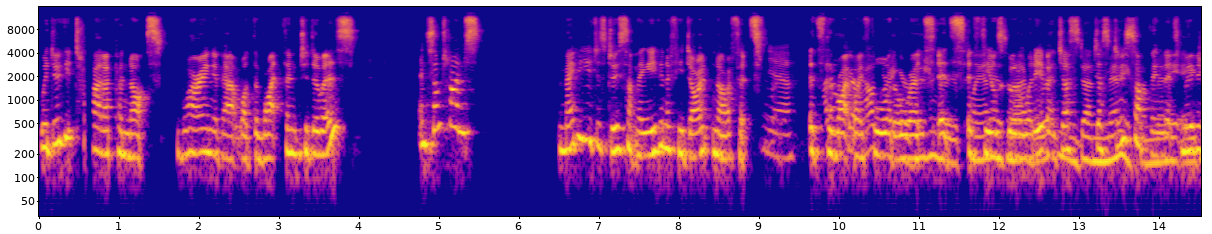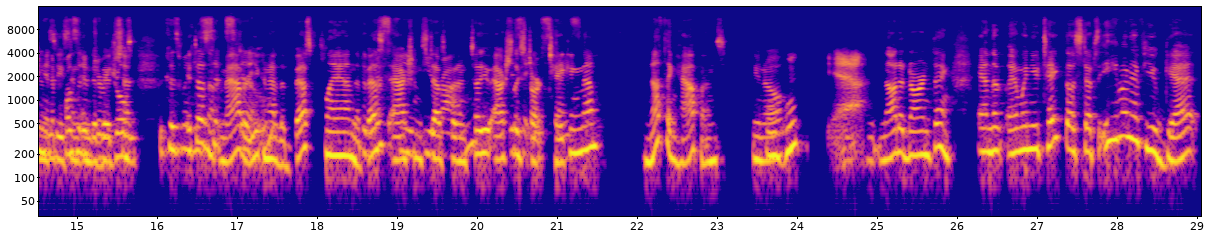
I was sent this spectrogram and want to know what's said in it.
we do get tied up in knots worrying about what the right thing to do is. And sometimes maybe you just do something even if you don't know if it's yeah. it's the right way forward or it's, it's it feels good or whatever. just just do something that's moving in a positive direction because it doesn't matter. Still, you can have the best plan the, the best action steps but until you actually start taking them nothing happens you know? Mm-hmm. yeah. Not a darn thing. And the and when you take those steps even if you get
